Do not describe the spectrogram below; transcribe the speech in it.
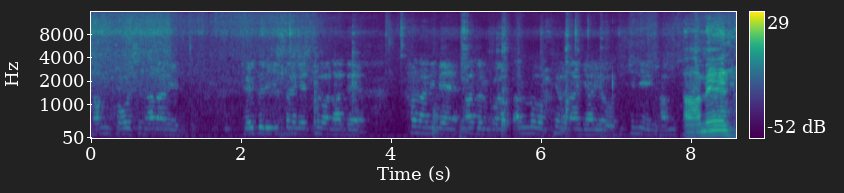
참 좋으신 하나님 저희들이 이 땅에 태어나되 하나님의 아들과 딸로 태어나게 하여 주시니 감사합니다. 아멘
